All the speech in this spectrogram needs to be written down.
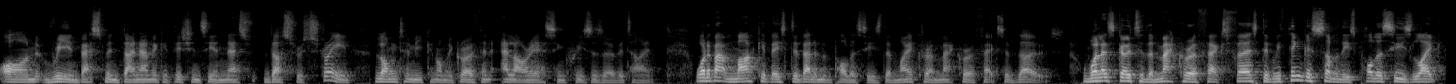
on reinvestment, dynamic efficiency, and thus restrain long term economic growth and LRAS increases over time. What about market based development policies, the micro and macro effects of those? Well, let's go to the macro effects first. If we think of some of these policies like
